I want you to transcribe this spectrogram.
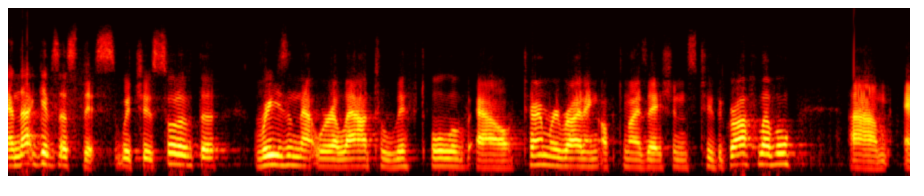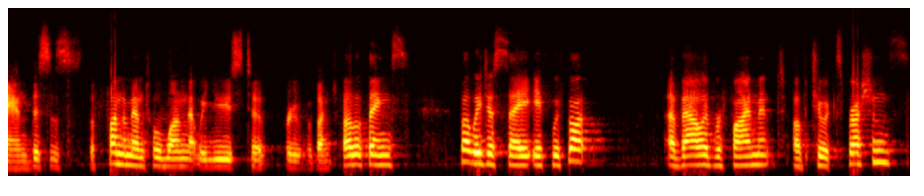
And that gives us this, which is sort of the reason that we're allowed to lift all of our term rewriting optimizations to the graph level. Um, and this is the fundamental one that we use to prove a bunch of other things. But we just say if we've got a valid refinement of two expressions,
